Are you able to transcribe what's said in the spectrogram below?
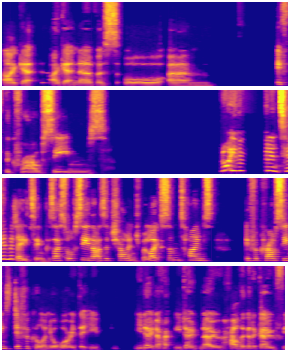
I get I get nervous or um if the crowd seems not even intimidating because I sort of see that as a challenge, but like sometimes if a crowd seems difficult and you're worried that you you don't know how, you don't know how they're going to go for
